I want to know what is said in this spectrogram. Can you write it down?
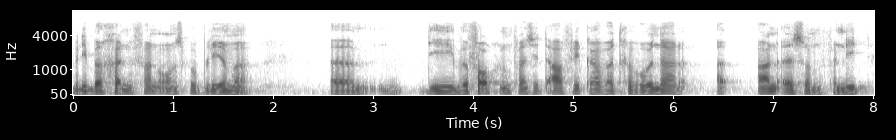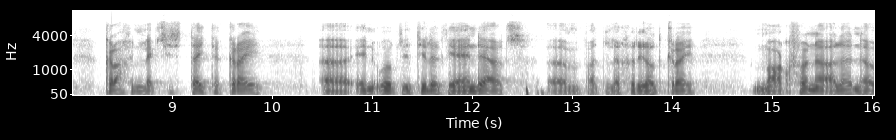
by die begin van ons probleme. Ehm um, die bevolking van Suid-Afrika wat gewoon daar aan is om verniet krag en elektrisiteit te kry uh en ook natuurlik die handouts um wat hulle gereeld kry maak van hulle nou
